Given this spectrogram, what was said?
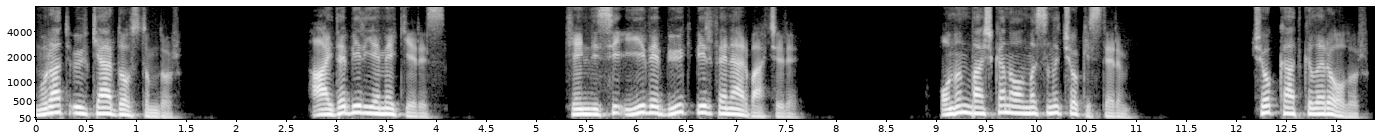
Murat Ülker dostumdur. Ayda bir yemek yeriz. Kendisi iyi ve büyük bir Fenerbahçeli. Onun başkan olmasını çok isterim. Çok katkıları olur.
